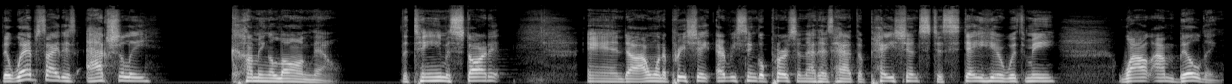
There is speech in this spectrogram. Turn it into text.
The website is actually coming along now. The team has started. And uh, I want to appreciate every single person that has had the patience to stay here with me while I'm building.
